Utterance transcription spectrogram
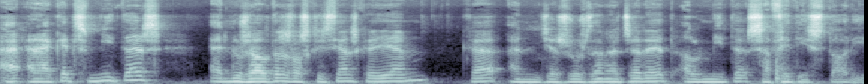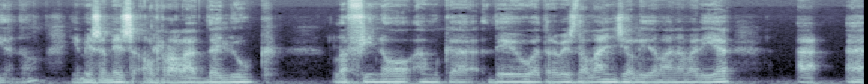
En aquests mites, eh, nosaltres, els cristians, creiem que en Jesús de Nazaret el mite s'ha fet història, no? I a més a més, el relat de Lluc, la finor amb què Déu, a través de l'àngel, li demana a Maria, a, a,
